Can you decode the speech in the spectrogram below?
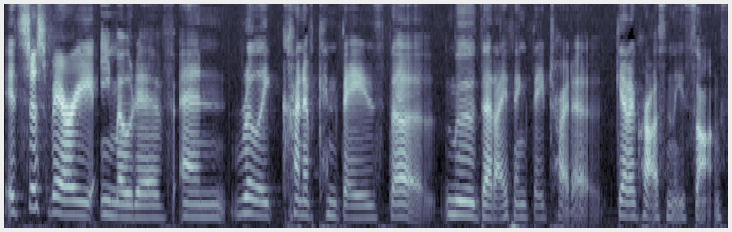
it's just very emotive and really kind of conveys the mood that I think they try to get across in these songs.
